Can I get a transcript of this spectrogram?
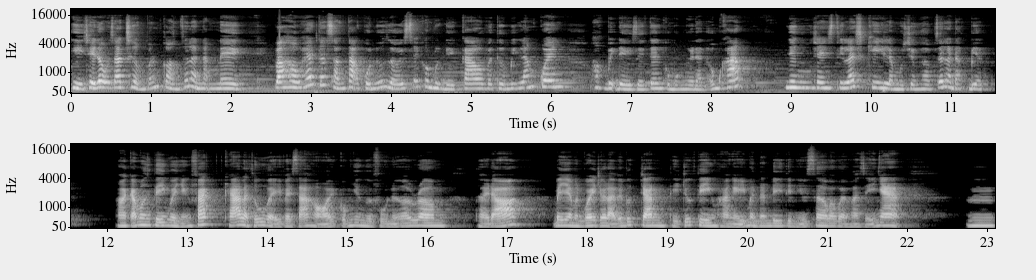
thì chế độ gia trưởng vẫn còn rất là nặng nề, và hầu hết các sáng tạo của nữ giới sẽ không được đề cao và thường bị lãng quên hoặc bị đề dưới tên của một người đàn ông khác. Nhưng Jane Stileski là một trường hợp rất là đặc biệt. Hòa cảm ơn Tiên về những phát khá là thú vị về xã hội cũng như người phụ nữ ở Rome thời đó. Bây giờ mình quay trở lại với bức tranh thì trước tiên Hòa nghĩ mình nên đi tìm hiểu sơ qua về họa sĩ nha. Uhm,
